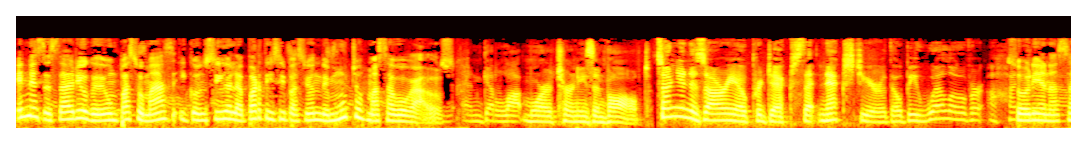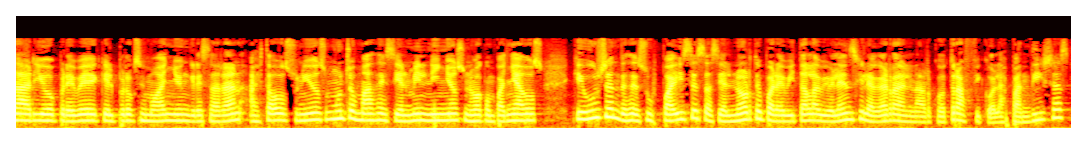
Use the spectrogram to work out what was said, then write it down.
Es necesario que dé un paso más y consiga la participación de muchos más abogados. Sonia Nazario prevé que el próximo año ingresarán a Estados Unidos muchos más de 100.000 niños no acompañados que huyen desde sus países hacia el norte para evitar la violencia y la guerra del narcotráfico, las pandillas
